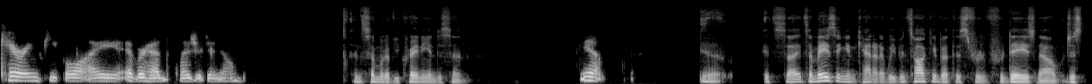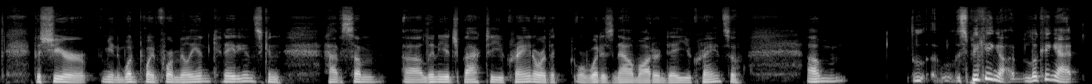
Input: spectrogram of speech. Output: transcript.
caring people I ever had the pleasure to know. And someone of Ukrainian descent. Yeah. Yeah it's uh, it's amazing in Canada. We've been talking about this for for days now. Just the sheer, I mean, 1.4 million Canadians can have some uh, lineage back to Ukraine or the or what is now modern day Ukraine. So, um, speaking, of, looking at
